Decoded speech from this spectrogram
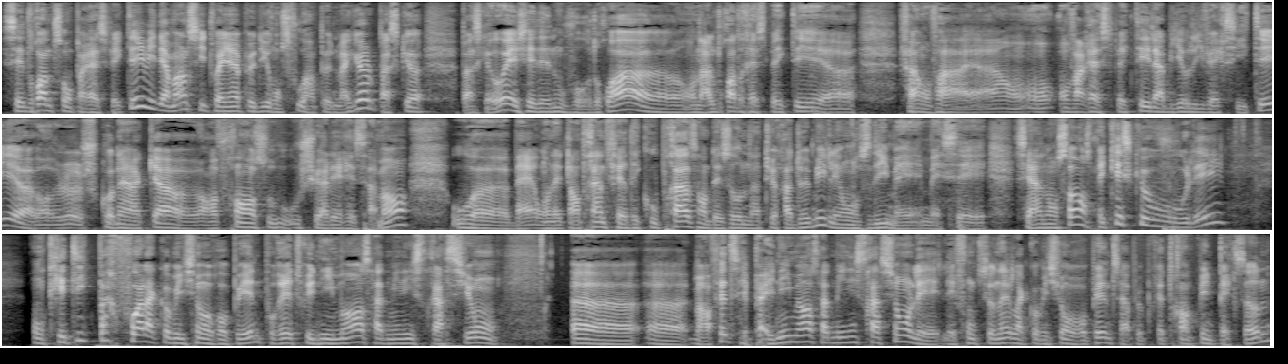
ces droits ne sont pas respectés, évidemment le citoyen peut dire on se fout un peu de ma gueule parce que parce que ouais j'ai des nouveaux droits, euh, on a le droit de respecter, euh, enfin on va on, on, va respecter la biodiversité. Euh, je connais un cas en France où, je suis allé récemment où ben on est en train de faire des coupes rases dans des zones Natura 2000 et on se dit mais mais c'est c'est un non-sens. Mais qu'est-ce que vous voulez on critique parfois la Commission européenne pour être une immense administration. Euh, euh, mais en fait, c'est pas une immense administration. Les, les, fonctionnaires de la Commission européenne, c'est à peu près 30 000 personnes.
